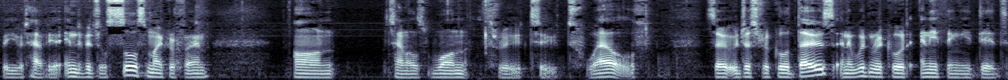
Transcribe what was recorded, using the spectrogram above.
but you would have your individual source microphone, on channels 1 through to 12. So it would just record those and it wouldn't record anything you did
